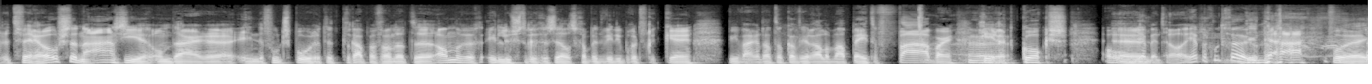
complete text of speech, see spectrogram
het Verre Oosten, naar Azië, om daar in de voetsporen te trappen van dat andere illustere gezelschap met Willy Brod. Wie waren dat ook alweer allemaal? Peter Faber, Gerard talks Oh, jij bent wel, je hebt een goed geheugen. Ja, voor... uh,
